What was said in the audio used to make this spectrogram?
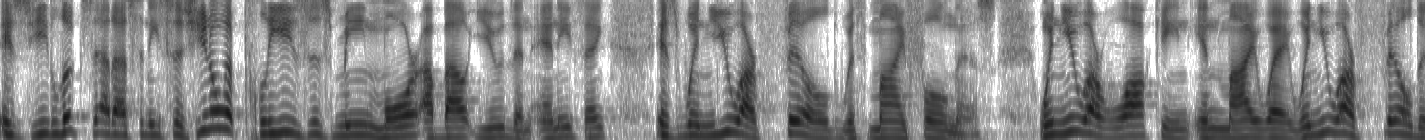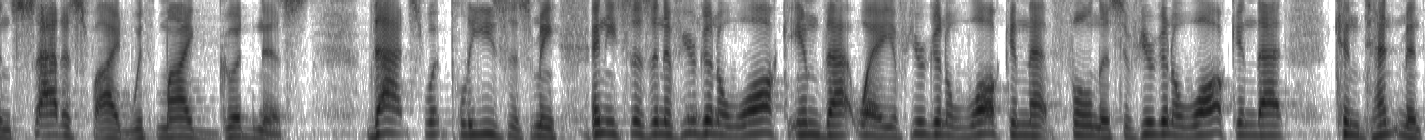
is He looks at us and He says, You know what pleases me more about you than anything? Is when you are filled with my fullness, when you are walking in my way, when you are filled and satisfied with my goodness. That's what pleases me. And he says, and if you're going to walk in that way, if you're going to walk in that fullness, if you're going to walk in that contentment,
